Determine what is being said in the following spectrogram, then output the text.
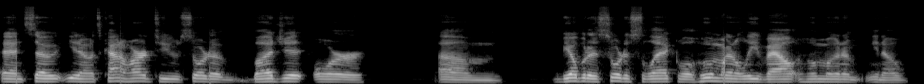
and so you know it's kind of hard to sort of budget or um be able to sort of select well who am i going to leave out who am i going to you know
